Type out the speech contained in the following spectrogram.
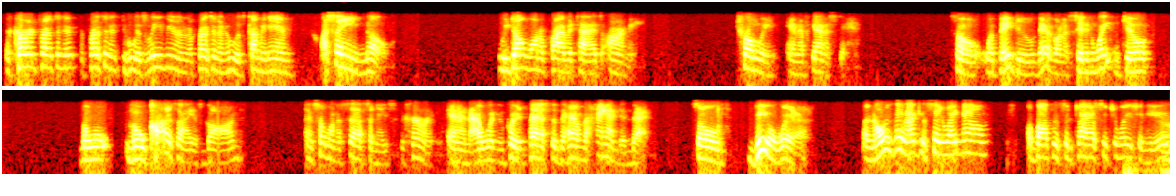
the current president, the president who is leaving, and the president who is coming in are saying no. We don't want to privatize army trolling in Afghanistan. So what they do, they're going to sit and wait until the the Karzai is gone and someone assassinates the current. And I wouldn't put it past them to have the hand in that. So be aware. And the only thing I can say right now about this entire situation is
